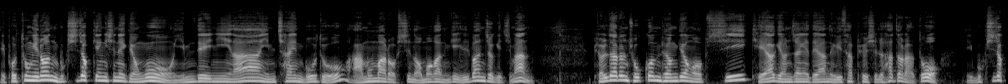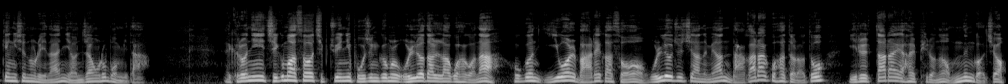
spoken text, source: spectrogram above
예, 보통 이런 묵시적 갱신의 경우 임대인이나 임차인 모두 아무 말 없이 넘어가는 게 일반적이지만 별다른 조건 변경 없이 계약 연장에 대한 의사표시를 하더라도 묵시적 갱신으로 인한 연장으로 봅니다. 네, 그러니 지금 와서 집주인이 보증금을 올려달라고 하거나 혹은 2월 말에 가서 올려주지 않으면 나가라고 하더라도 이를 따라야 할 필요는 없는 거죠.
